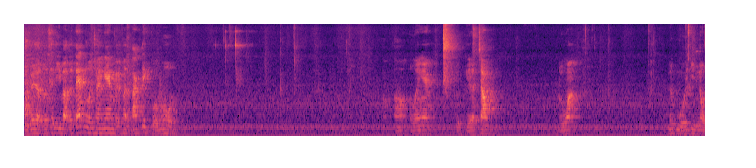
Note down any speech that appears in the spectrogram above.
Thì bây giờ tôi sẽ đi vào tôi test luôn cho anh em về phần tăng tích của bộ hồn. Đó, đúng anh em? Cực kỳ là trong. Đúng không ạ? Nước muối thì nổi.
